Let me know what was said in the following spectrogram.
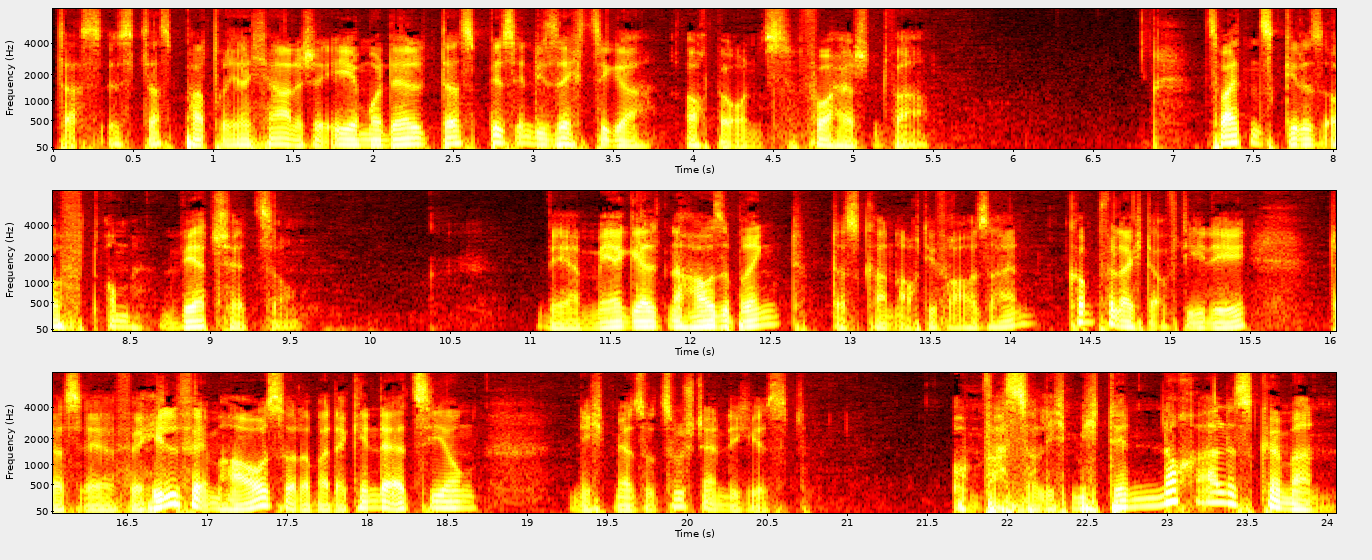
Das ist das patriarchalische Ehemodell, das bis in die Sechziger auch bei uns vorherrschend war. Zweitens geht es oft um Wertschätzung. Wer mehr Geld nach Hause bringt, das kann auch die Frau sein, kommt vielleicht auf die Idee, dass er für Hilfe im Haus oder bei der Kindererziehung nicht mehr so zuständig ist. Um was soll ich mich denn noch alles kümmern?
